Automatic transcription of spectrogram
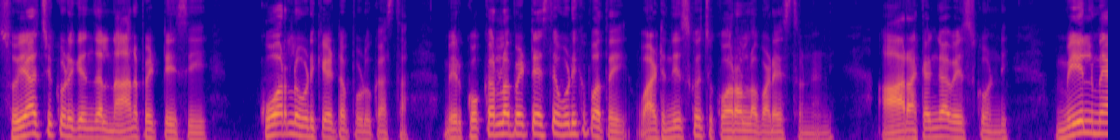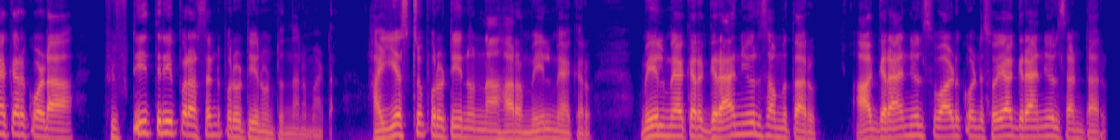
సోయా చిక్కుడు గింజలు నానపెట్టేసి కూరలు ఉడికేటప్పుడు కాస్త మీరు కుక్కర్లో పెట్టేస్తే ఉడికిపోతాయి. వాటిని తీసుకొచ్చి కూరల్లో పడేస్తుండండి. ఆ రకంగా వేసుకోండి. మీల్ మేకర్ కూడా ఫిఫ్టీ త్రీ పర్సెంట్ ప్రోటీన్ ఉంటుందన్నమాట. హయ్యెస్ట్ ప్రోటీన్ ఉన్న ఆహారం meal maker. Meal maker granules అమ్ముతారు. ఆ గ్రాన్యూల్స్ వాడుకోండి సోయా గ్రాన్యూల్స్ అంటారు.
